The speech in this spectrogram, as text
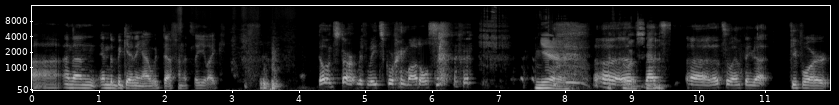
uh, and then in the beginning, I would definitely like don't start with lead scoring models. Yeah. uh, course, yeah. that's uh, that's one thing that people are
